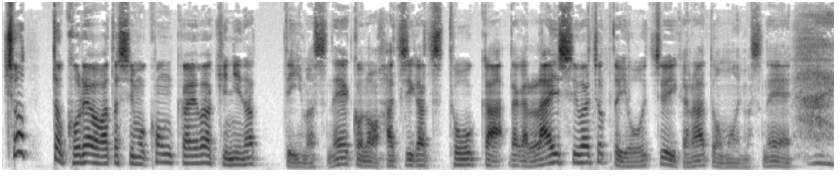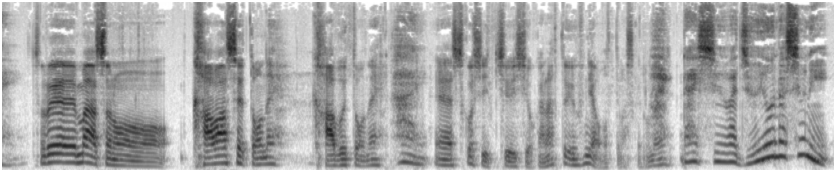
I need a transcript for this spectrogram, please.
ちょっとこれは私も今回は気になっていますね。この8月10日。だから来週はちょっと要注意かなと思いますね。はい。それ、まあその、為替とね、株とね、はい、えー、少し注意しようかなというふうには思ってますけどね。来週は重要な週に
